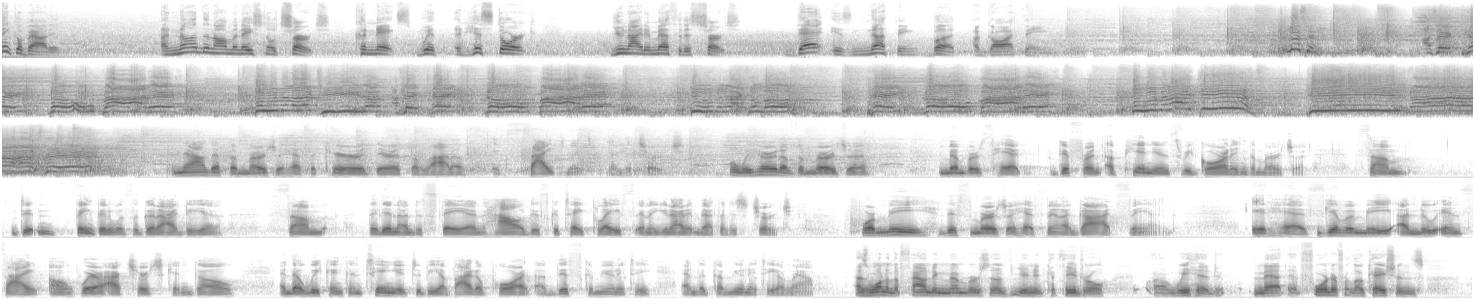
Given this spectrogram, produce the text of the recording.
think about it, a non-denominational church connects with an historic United Methodist Church. That is nothing but a God thing. Listen, I said, can't nobody do me like Jesus. I said, can't nobody Now that the merger has occurred, there is a lot of excitement in the church. When we heard of the merger, members had different opinions regarding the merger. Some didn't think that it was a good idea. Some, they didn't understand how this could take place in a United Methodist Church. For me, this merger has been a godsend. It has given me a new insight on where our church can go and that we can continue to be a vital part of this community and the community around. As one of the founding members of Union Cathedral, uh, we had met at four different locations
